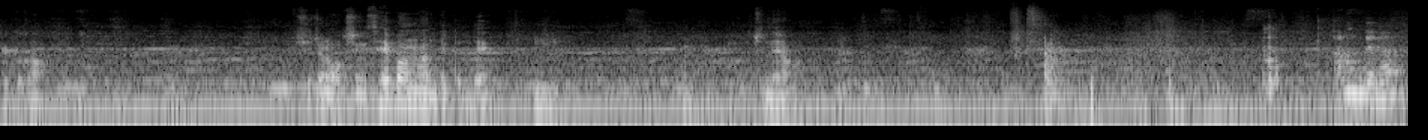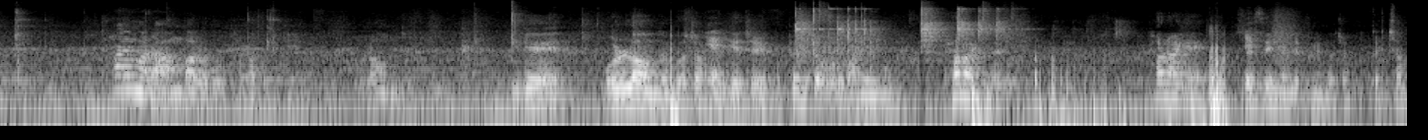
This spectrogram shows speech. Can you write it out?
데크가. 음. 시즌 왁싱 세 번 한 데크인데 음. 음, 좋네요. 다른 데는 프라이머를 안 바르고 발라볼게요. 올라온드. 이게 올라운드인 거죠? 예. 이게 제일 보편적으로 많이 편하게 편하게 쓸 예. 수 있는 제품인 거죠? 그렇죠.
